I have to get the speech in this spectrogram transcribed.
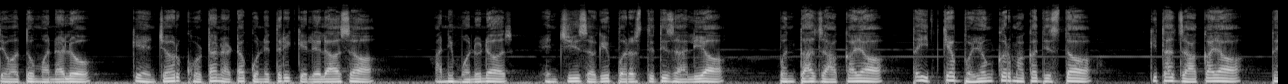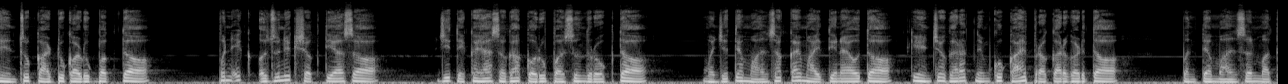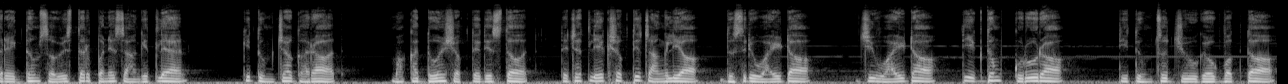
तेव्हा तो म्हणालो की ह्यांच्यावर खोटा नाटा कोणीतरी केलेला असा. आणि म्हणूनच ह्यांची ही सगळी परिस्थिती झाली आ. पण ता जाकाया तर इतक्या भयंकर म्हाका दिसता की ता जाकाया तर ह्यांचो काटू काडूक बघता. पण एक अजून एक शक्ती असा जी तेका ह्या सगळा करूपासून रोखता. म्हणजे त्या माणसाक काय माहिती नाही होता की ह्यांच्या घरात नेमकं काय प्रकार घडता. पण त्या माणसान मात्र एकदम सविस्तरपणे सांगितल्यान की तुमच्या घरात म्हाका दोन शक्ती दिसतात. त्याच्यातली एक शक्ती चांगली आ दुसरी वाईट आ. जी वाईट आ ती एकदम क्रूर आ. ती तुमचो जीव घेऊक बघता.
